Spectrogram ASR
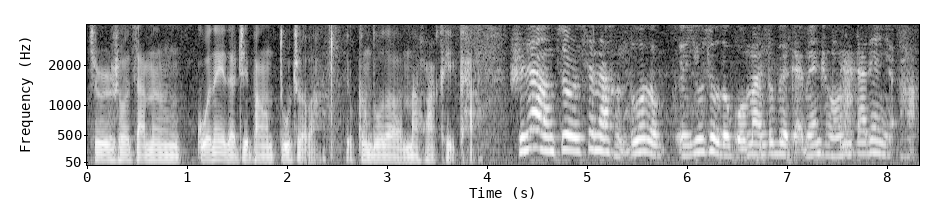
就是说咱们国内的这帮读者吧，有更多的漫画可以看。实际上，就是现在很多的呃优秀的国漫都被改编成了大电影哈。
